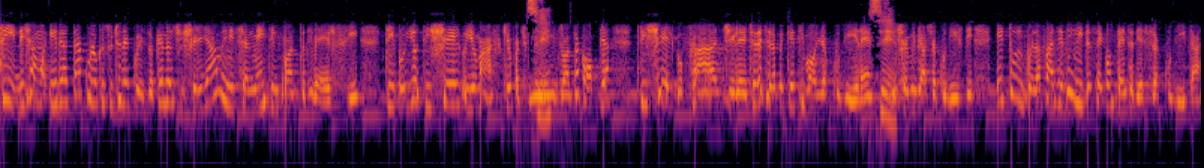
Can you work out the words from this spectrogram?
Sì, diciamo, in realtà quello che succede è questo, che noi ci scegliamo inizialmente in quanto diversi, tipo io ti scelgo, io maschio, faccio Sì. un'altra coppia, ti scelgo fragile, eccetera, eccetera, perché ti voglio accudire, Sì. cioè mi piace accudirti, e tu in quella fase di vita sei contenta di essere accudita.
